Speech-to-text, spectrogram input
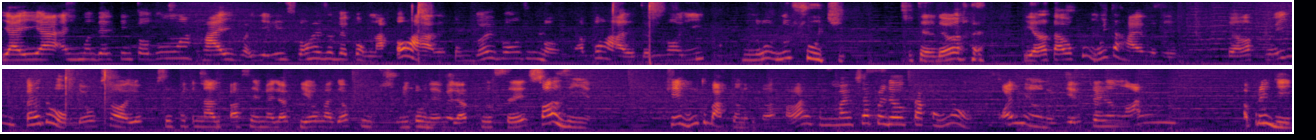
E aí a, irmã dele tem toda uma raiva e eles vão resolver como? Na porrada, como dois bons irmãos, na porrada. Então eles vão ali no, no chute, entendeu? E ela tava com muita raiva dele. Então ela foi e me perdoou. Deu só, eu, você foi treinado pra ser melhor que eu, mas eu fui, me tornei melhor que você sozinha. Achei muito bacana que ela falou, "Ai, como- mas você aprendeu a lutar como? Não, olhando, vi ele treinando lá e aprendi.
